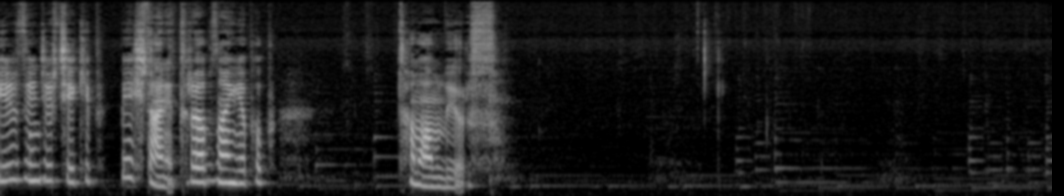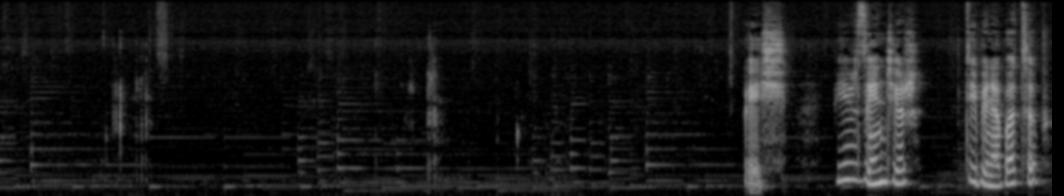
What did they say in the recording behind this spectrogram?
bir zincir çekip 5 tane trabzan yapıp tamamlıyoruz. Beş. Bir zincir dibine batıp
